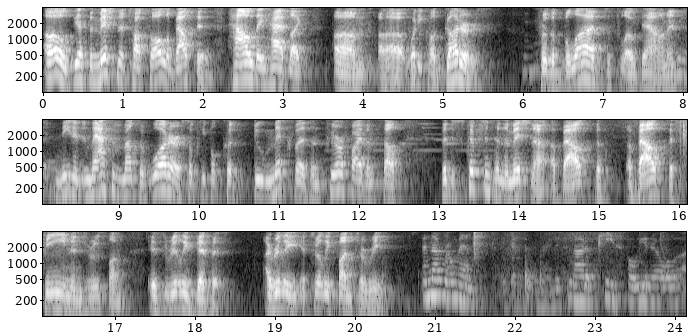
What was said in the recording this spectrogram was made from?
Oh, yes, the Mishnah talks all about this. How they had like um, uh, what do you call it? gutters for the blood to flow down, and needed massive amounts of water so people could do mikvahs and purify themselves. The descriptions in the Mishnah about the about the scene in Jerusalem is really vivid. I really, it's really fun to read. And not romantic, I guess, right? It's not a peaceful, you know, uh.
